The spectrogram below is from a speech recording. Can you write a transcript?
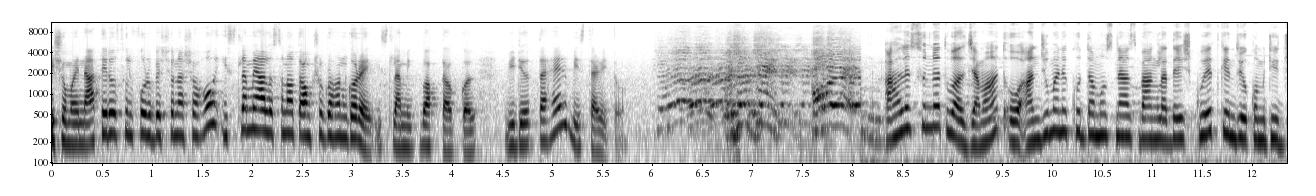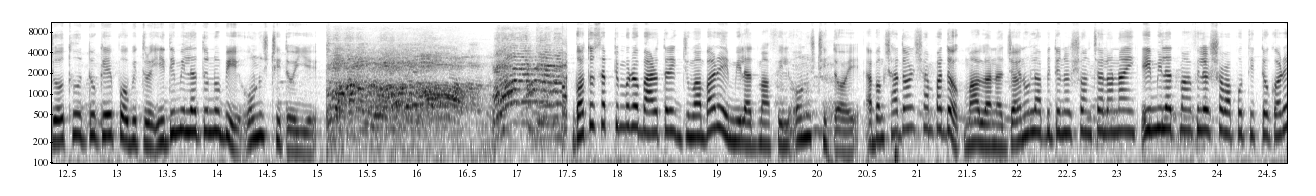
এ সময় নাতে রসুল পরিবেশনা সহ ইসলামী আলোচনাতে অংশগ্রহণ করে ইসলামিক বক্তা অক্কল ভিডিও তাহের বিস্তারিত। আহলে সুন্নাত ওয়াল জামাত ও আঞ্জুমানে খুদ্দামুস নাস বাংলাদেশ কুয়েত কেন্দ্রীয় কমিটির যৌথ উদ্যোগে পবিত্র ঈদি মিলাদুনবী অনুষ্ঠিত হইয়ে গত সেপ্টেম্বরের বারো তারিখ জুমাবার এই মিলাদ মাহফিল অনুষ্ঠিত হয় এবং সাধারণ সম্পাদক মাওলানা জয়নুল আবেদিনের সঞ্চালনায় এই মিলাদ মাহফিলের সভাপতিত্ব করে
